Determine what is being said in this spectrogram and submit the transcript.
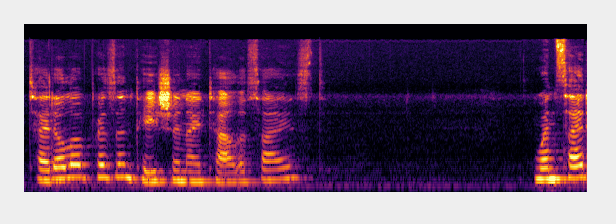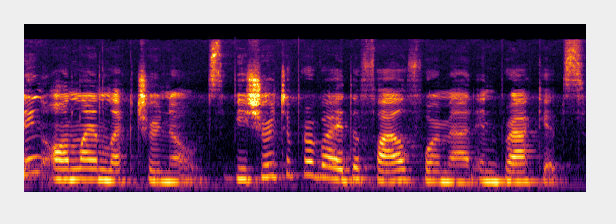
title of presentation italicized, when citing online lecture notes, be sure to provide the file format in brackets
